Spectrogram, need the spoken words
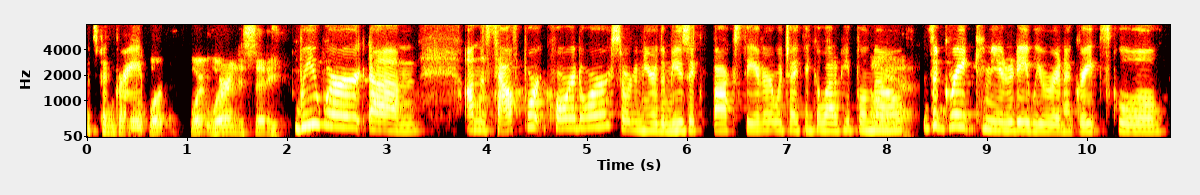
It's been great. Where, where, where in the city? We were um, on the Southport corridor, sort of near the Music Box Theater, which I think a lot of people oh, know. Oh, yeah. It's a great community. We were in a great school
